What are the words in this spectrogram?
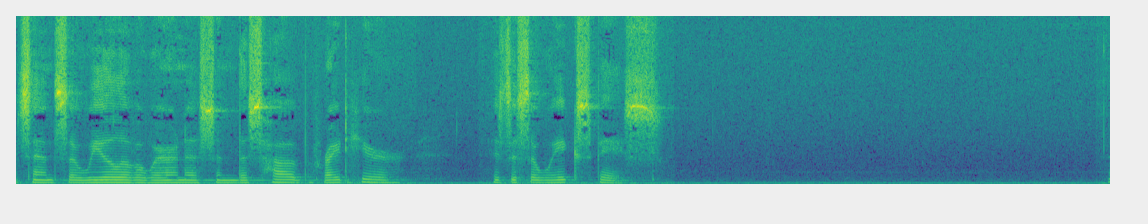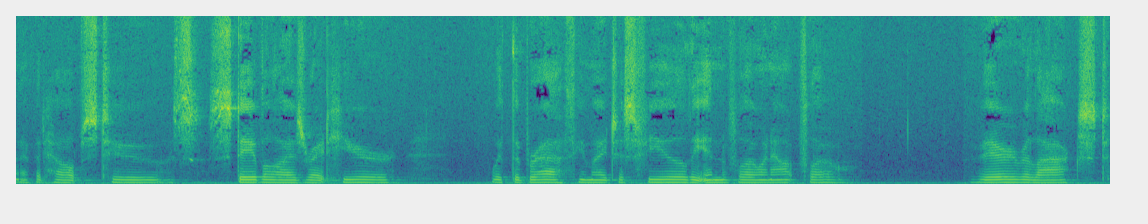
Might sense a wheel of awareness, and this hub right here is this awake space. And if it helps to stabilize right here with the breath, you might just feel the inflow and outflow. Very relaxed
